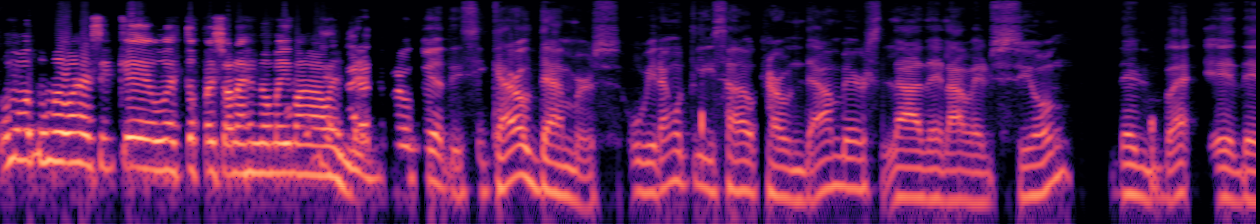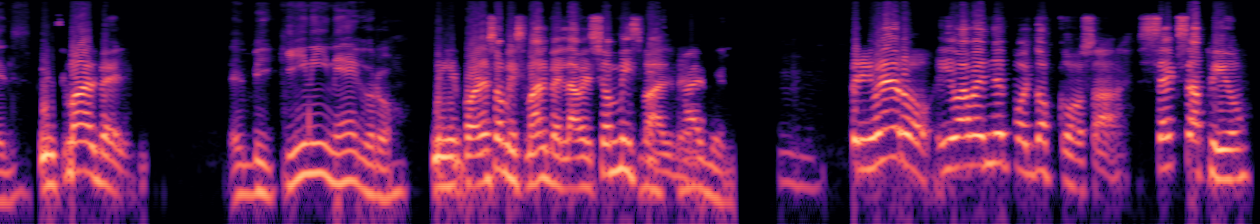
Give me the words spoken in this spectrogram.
¿Cómo tú me vas a decir que estos personajes no me iban a Ahora vender? te pregunto yo a ti, si Carol Danvers hubieran utilizado Carol Danvers, la de la versión del, eh, del, Miss Marvel. Del bikini negro. Y por eso Miss Marvel, la versión Miss Marvel. Primero, iba a vender por dos cosas. Sex appeal,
